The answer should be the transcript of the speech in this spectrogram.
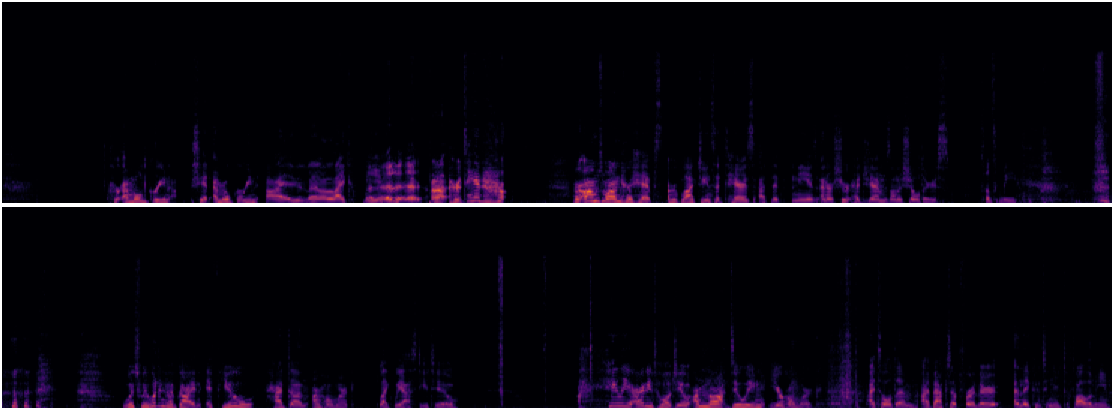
Her emerald green, she had emerald green eye like me. Uh, her tan, her, arms were on her hips. Her black jeans had tears at the knees, and her shirt had gems on the shoulders, Sounds like me. which we wouldn't have gotten if you had done our homework like we asked you to. Haley, I already told you, I'm not doing your homework. I told them. I backed up further, and they continued to follow me.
